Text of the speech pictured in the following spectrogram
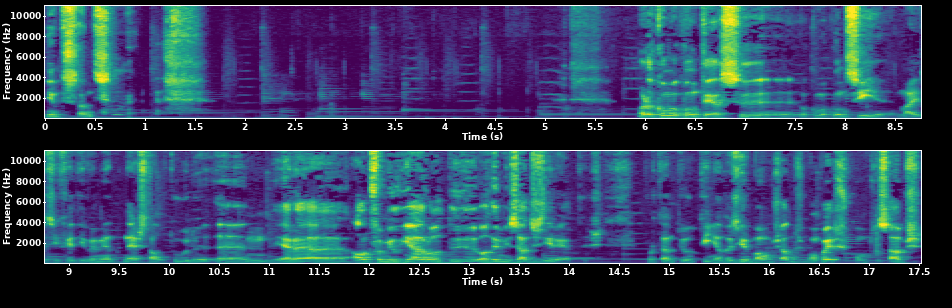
e interessantes. Ora, como acontece, eh, como acontecia mais efetivamente nesta altura, eh, era algo familiar ou de, ou de amizades diretas. Portanto, eu tinha dois irmãos já nos bombeiros, como tu sabes,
